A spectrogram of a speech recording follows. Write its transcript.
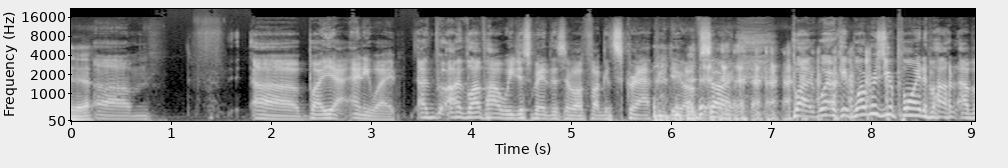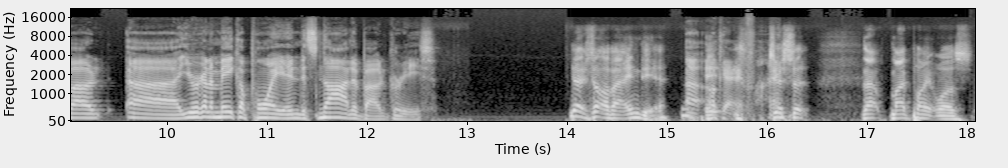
Yeah. Um, uh, but yeah, anyway, I, I love how we just made this about fucking Scrappy Doo. I'm sorry, but okay, what was your point about about uh, you were gonna make a point and it's not about Greece? No, it's not about India. Uh, okay, just that that my point was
